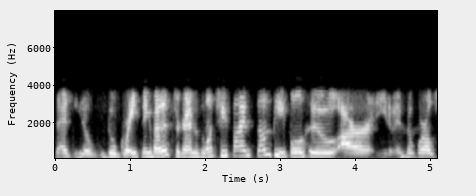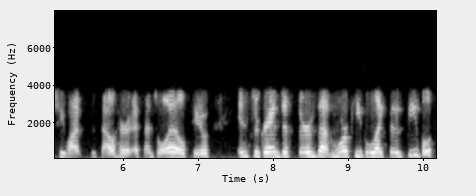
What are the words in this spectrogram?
said, you know, the great thing about Instagram is once she finds some people who are, you know, in the world she wants to sell her essential oils to, Instagram just serves up more people like those people.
